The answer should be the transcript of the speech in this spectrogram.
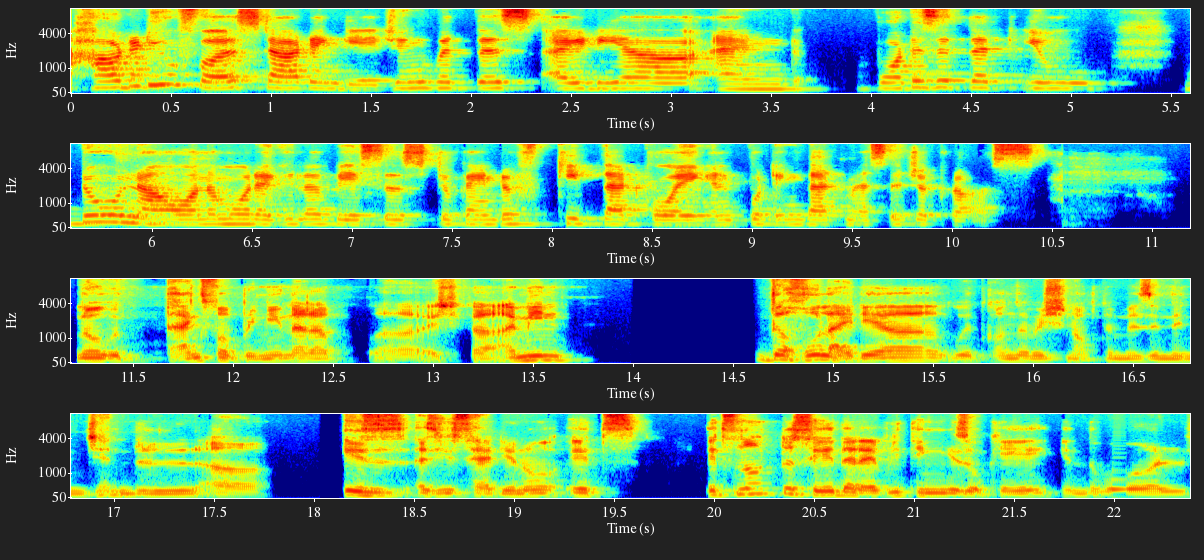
how did you first start engaging with this idea and what is it that you do now on a more regular basis to kind of keep that going and putting that message across no, thanks for bringing that up, uh, Ishika. I mean, the whole idea with conservation optimism in general uh, is, as you said, you know, it's it's not to say that everything is okay in the world,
